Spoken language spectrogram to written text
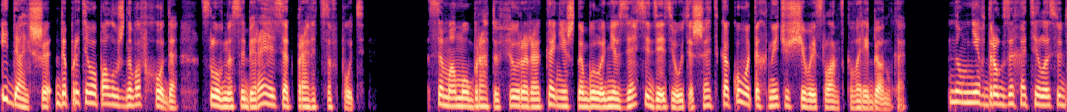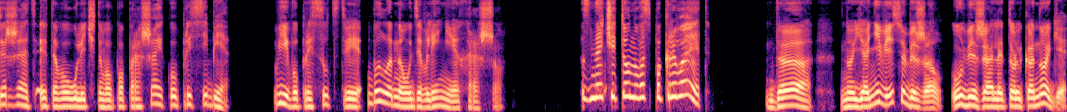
и дальше, до противоположного входа, словно собираясь отправиться в путь. Самому брату фюрера, конечно, было нельзя сидеть и утешать какого-то хнычущего исландского ребенка. Но мне вдруг захотелось удержать этого уличного попрошайку при себе. В его присутствии было на удивление хорошо. «Значит, он вас покрывает?» «Да, но я не весь убежал. Убежали только ноги.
